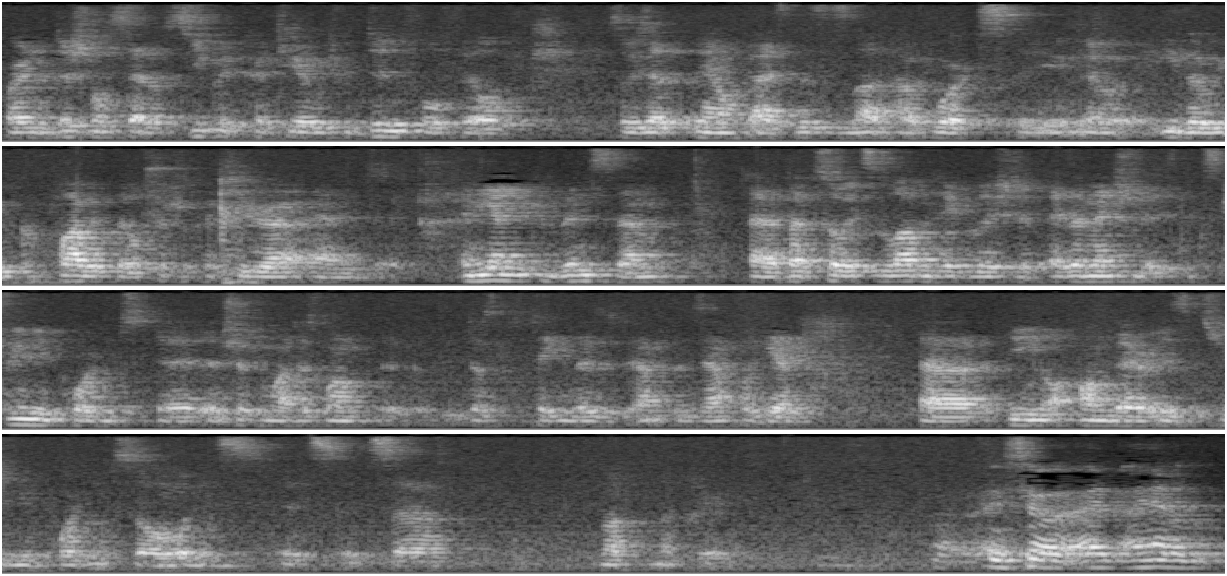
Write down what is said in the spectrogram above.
or an additional set of secret criteria which we didn't fulfill. So we said, you know, guys, this is not how it works. You know, either we comply with the official criteria, and in the end, we convince them. Uh, but so it's a love and hate relationship. As I mentioned, it's extremely important. Uh, and Stiftung has one, uh, just taking this example again, uh, being on there is extremely important. So it's it's it's uh, not not clear. and so I, I had a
